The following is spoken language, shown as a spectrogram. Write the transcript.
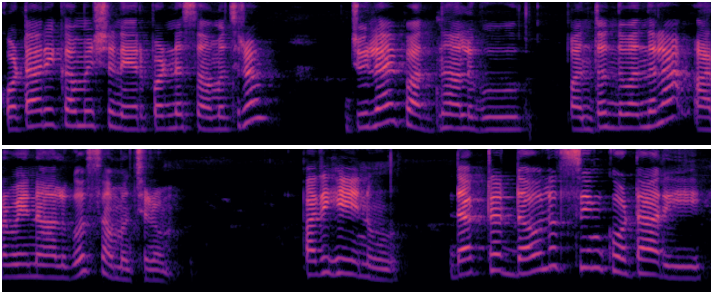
కొటారి కమిషన్ ఏర్పడిన సంవత్సరం జూలై పద్నాలుగు పంతొమ్మిది వందల అరవై నాలుగో సంవత్సరం. పదిహేను. డాక్టర్ దౌలత్ సింగ్ కొటారి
